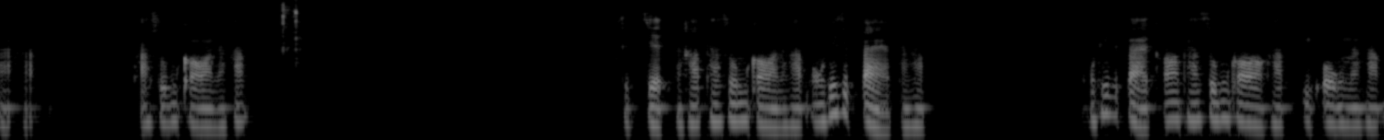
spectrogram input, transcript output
อ่าครับพาซุ้มกรนะครับสิบเจ็ดนะครับพาซุ้มกรนะครับ องค์ที่สิบแปดนะครับ องค์ที่สิบแปดก็พาซุ้มกอครับ อีกองค์นะครับ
